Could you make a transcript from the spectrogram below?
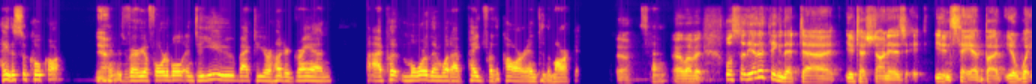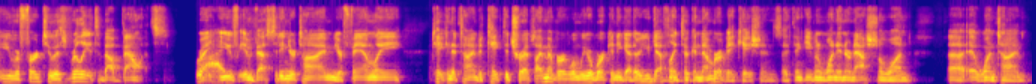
Hey, this is a cool car. Yeah. it's very affordable. And to you, back to your hundred grand, I put more than what I paid for the car into the market. Yeah, so. I love it. Well, so the other thing that uh, you touched on is you didn't say it, but you know what you referred to is really it's about balance, right? right? You've invested in your time, your family, taking the time to take the trips. I remember when we were working together, you definitely took a number of vacations. I think even one international one uh, at one time.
